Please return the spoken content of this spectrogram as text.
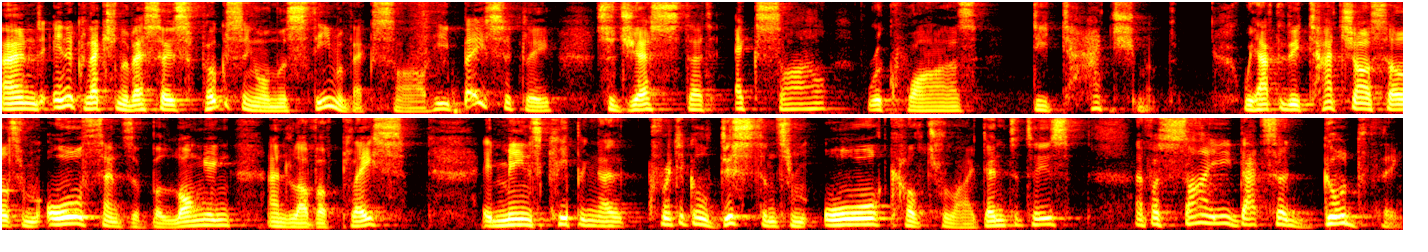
And in a collection of essays focusing on this theme of exile, he basically suggests that exile requires detachment. We have to detach ourselves from all sense of belonging and love of place. It means keeping a critical distance from all cultural identities. And for Said, that's a good thing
